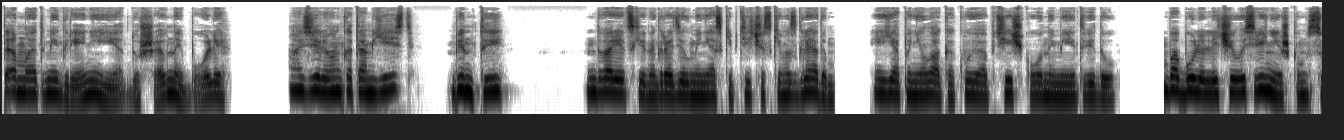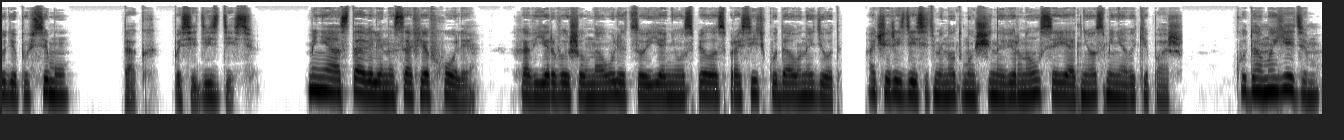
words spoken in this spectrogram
Там и от мигрени, и от душевной боли. А зеленка там есть? Бинты? Дворецкий наградил меня скептическим взглядом, и я поняла, какую аптечку он имеет в виду. Бабуля лечилась винишком, судя по всему. Так, посиди здесь. Меня оставили на софе в холле. Хавьер вышел на улицу, и я не успела спросить, куда он идет, а через десять минут мужчина вернулся и отнес меня в экипаж. «Куда мы едем?»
